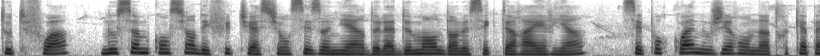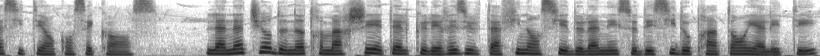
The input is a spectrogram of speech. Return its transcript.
Toutefois, nous sommes conscients des fluctuations saisonnières de la demande dans le secteur aérien, c'est pourquoi nous gérons notre capacité en conséquence. La nature de notre marché est telle que les résultats financiers de l'année se décident au printemps et à l'été,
